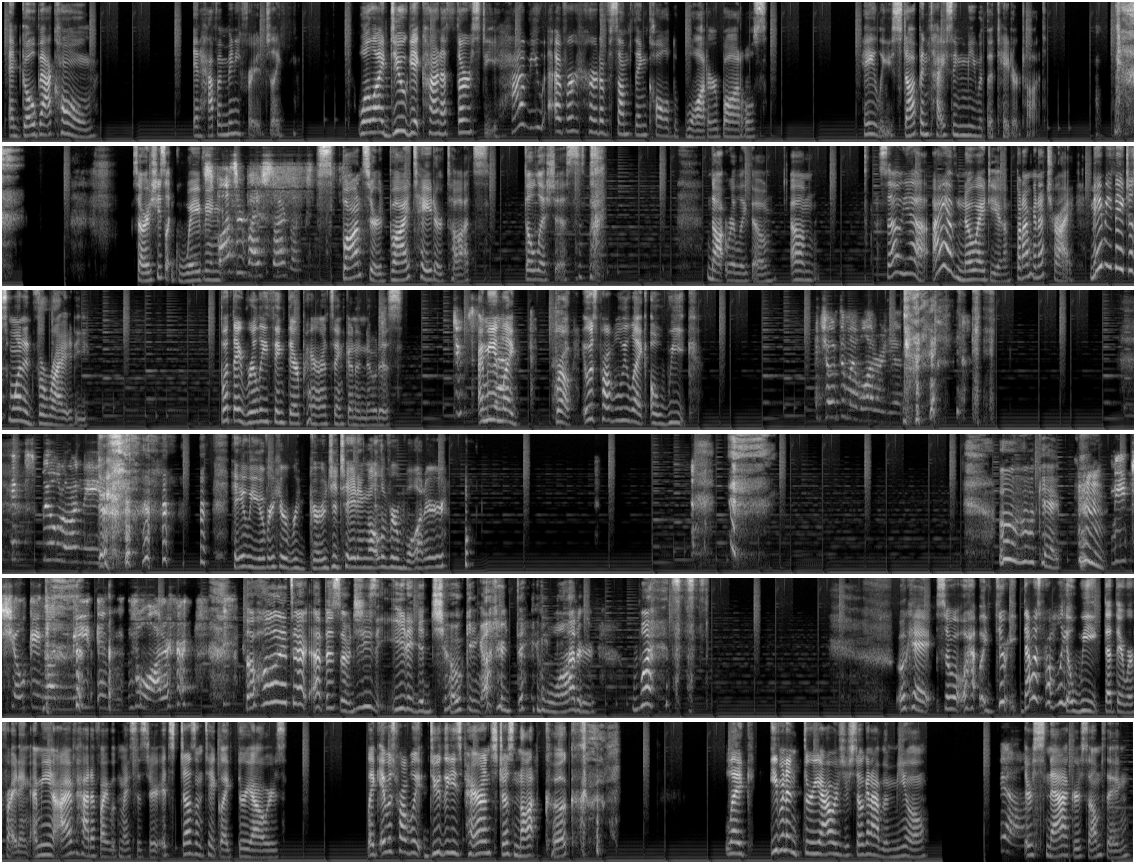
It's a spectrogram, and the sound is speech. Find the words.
and go back home and have a mini fridge. Like, well, I do get kind of thirsty. Have you ever heard of something called water bottles? Haley, stop enticing me with the tater tot. Sorry, she's like waving. Sponsored by Starbucks. Sponsored by Tater Tots. Delicious. Not really though. Um so yeah, I have no idea, but I'm to try. Maybe they just wanted variety. But they really think their parents ain't to notice. Did you see I mean that? like bro, it was probably like a week. I choked in my water again. it spilled on me. Haley over here regurgitating all of her water. Ooh, okay. me choking on meat and water. the whole entire episode, she's eating and choking on her dang water. What? Okay, so how- there, that was probably a week that they were fighting. I mean, I've had a fight with my sister. It doesn't take like three hours. Like, it was probably. Do these parents just not cook? like, even in three hours, you're still gonna have a meal yeah. or snack or something.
